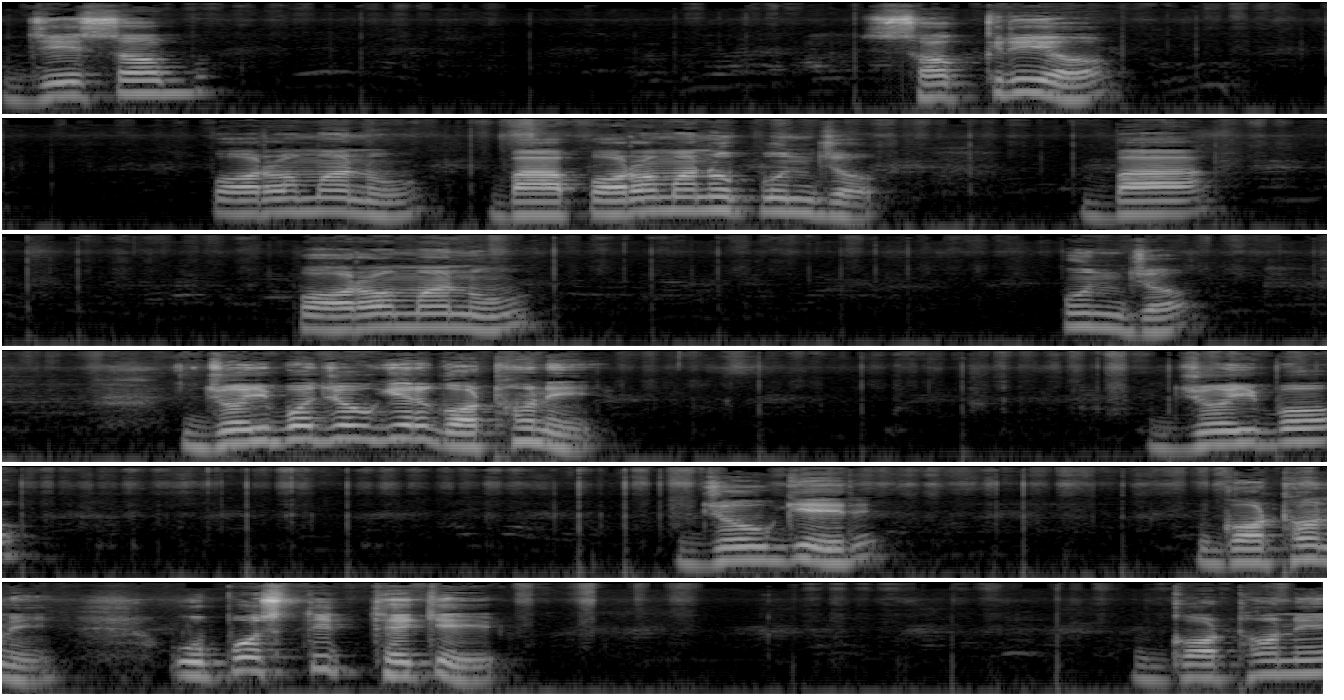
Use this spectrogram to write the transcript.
যেসব সক্রিয় পরমাণু বা পরমাণুপুঞ্জ বা পরমাণু পুঞ্জ জৈব যৌগের গঠনে জৈব যৌগের গঠনে উপস্থিত থেকে গঠনে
